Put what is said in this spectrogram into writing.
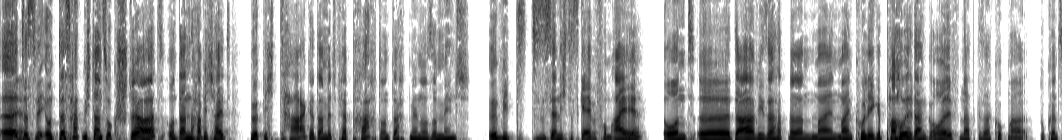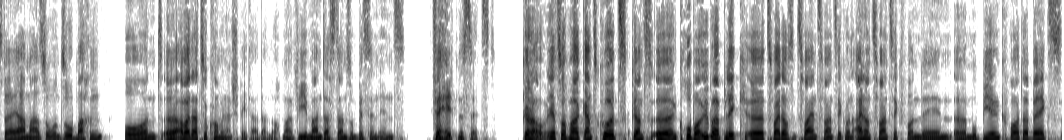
Äh, Ja. das, und das hat mich dann so gestört und dann habe ich halt wirklich Tage damit verbracht und dachte mir nur so, Mensch, irgendwie, das ist ja nicht das Gelbe vom Ei. Und äh, da, wie gesagt, hat mir dann mein, mein Kollege Paul dann geholfen, hat gesagt, guck mal, du könntest da ja mal so und so machen. Und äh, aber dazu kommen wir dann später dann nochmal, wie man das dann so ein bisschen ins Verhältnis setzt. Genau, jetzt nochmal ganz kurz, ganz äh, ein grober Überblick, äh, 2022 und 2021 von den äh, mobilen Quarterbacks.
